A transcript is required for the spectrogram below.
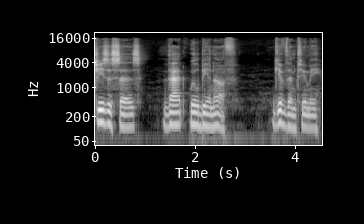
Jesus says, That will be enough. Give them to me.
